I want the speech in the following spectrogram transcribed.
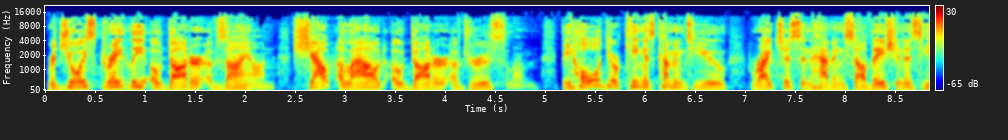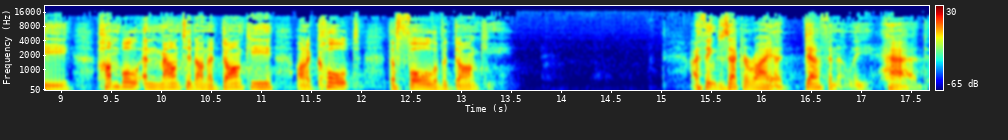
Rejoice greatly, O daughter of Zion. Shout aloud, O daughter of Jerusalem. Behold, your king is coming to you, righteous and having salvation is he, humble and mounted on a donkey, on a colt, the foal of a donkey. I think Zechariah definitely had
